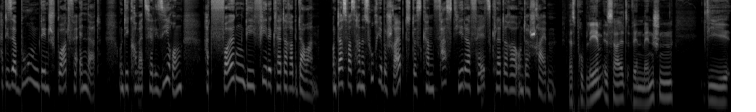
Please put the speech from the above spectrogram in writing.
hat dieser Boom den Sport verändert. Und die Kommerzialisierung hat Folgen, die viele Kletterer bedauern. Und das, was Hannes Huch hier beschreibt, das kann fast jeder Felskletterer unterschreiben. Das Problem ist halt, wenn Menschen, die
